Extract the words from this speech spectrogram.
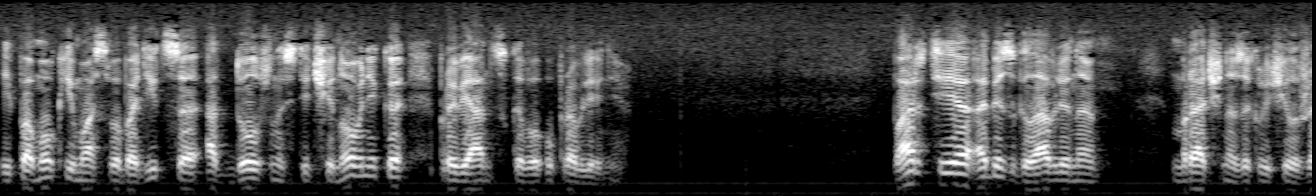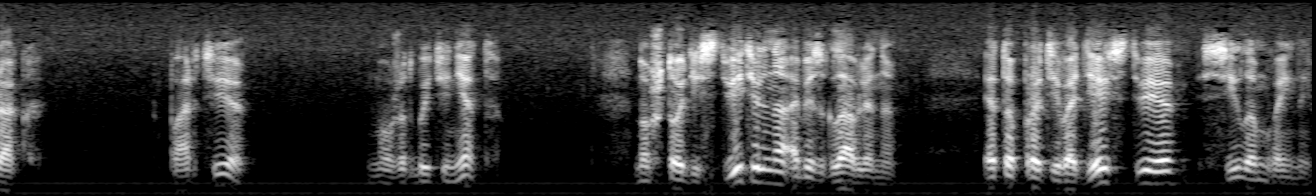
и помог ему освободиться от должности чиновника провианского управления. «Партия обезглавлена», — мрачно заключил Жак. «Партия? Может быть и нет. Но что действительно обезглавлено, это противодействие силам войны».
